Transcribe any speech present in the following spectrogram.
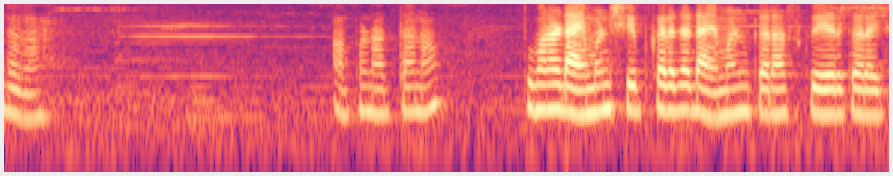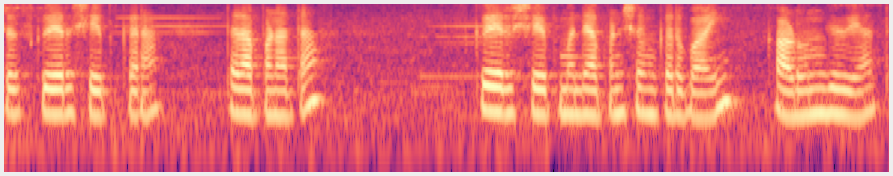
बघा. आपण आता ना तुम्हाला डायमंड शेप करायचा डायमंड करा स्क्वेअर करायचा स्क्वेअर शेप करा. तर आपण आता स्क्वेअर शेपमध्ये आपण शंकरपाळी काढून घेऊयात.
